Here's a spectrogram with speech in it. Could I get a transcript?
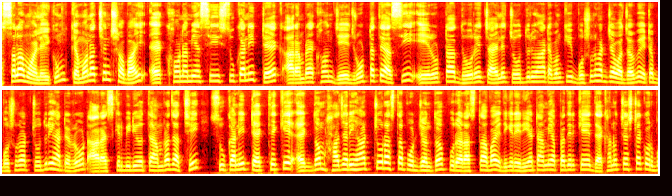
আসসালামু আলাইকুম, কেমন আছেন সবাই? এখন আমি আছি সুকানি টেক আর আমরা এখন যে রোডটাতে আছি, এই রোডটা ধরে চাইলে চৌধুরীহাট এবং কি বসুরহাট যাওয়া যাবে। এটা বসুরহাট চৌধুরীহাটের রোড আর আজকের ভিডিওতে আমরা যাচ্ছি সুকানি টেক থেকে একদম হাজারিহাট চৌরাস্তা পর্যন্ত। পুরো রাস্তা বা এদিকের এরিয়াটা আমি আপনাদেরকে দেখানোর চেষ্টা করব।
